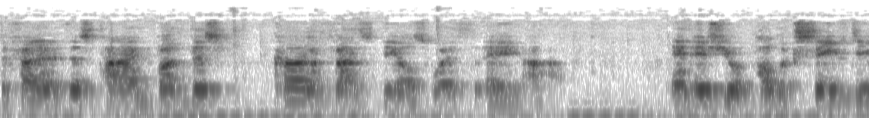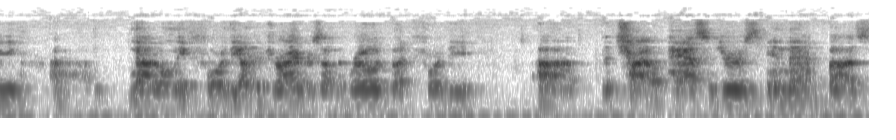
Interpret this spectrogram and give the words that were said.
defendant at this time, but this current offense deals with a, uh, an issue of public safety, um, not only for the other drivers on the road, but for the, uh, the child passengers in that bus.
